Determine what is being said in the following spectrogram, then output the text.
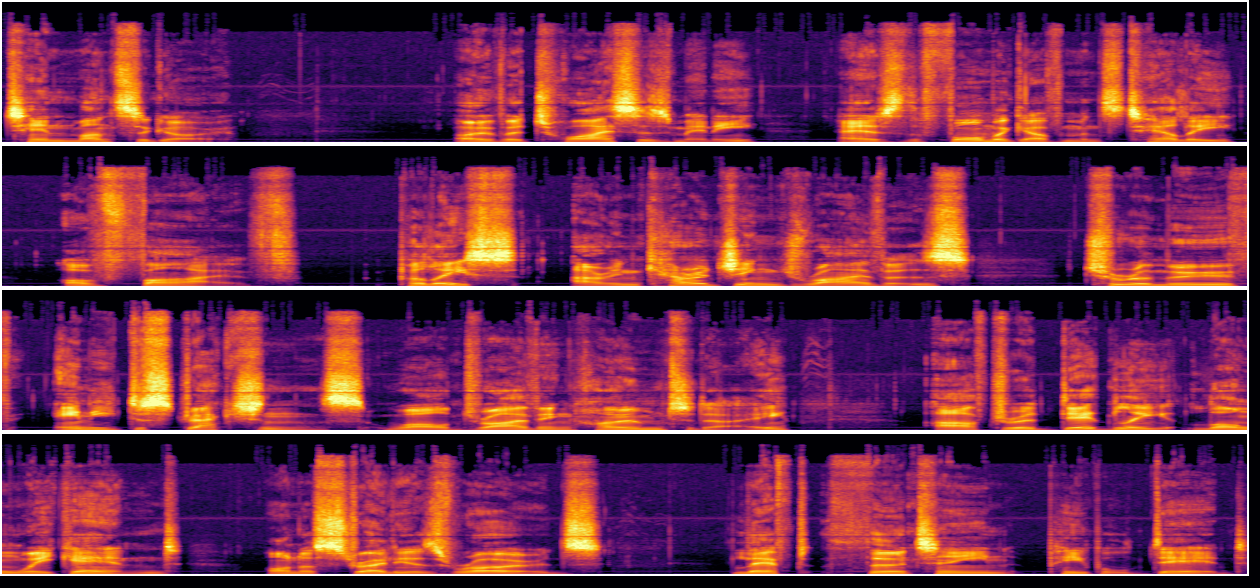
10 months ago, over twice as many as the former government's tally of five. Police are encouraging drivers to remove any distractions while driving home today after a deadly long weekend on Australia's roads left 13 people dead.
